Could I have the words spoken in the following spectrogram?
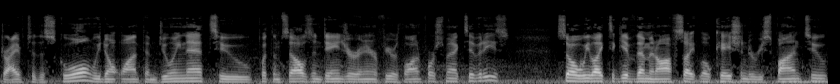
drive to the school. We don't want them doing that to put themselves in danger and interfere with law enforcement activities. So we like to give them an off-site location to respond to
